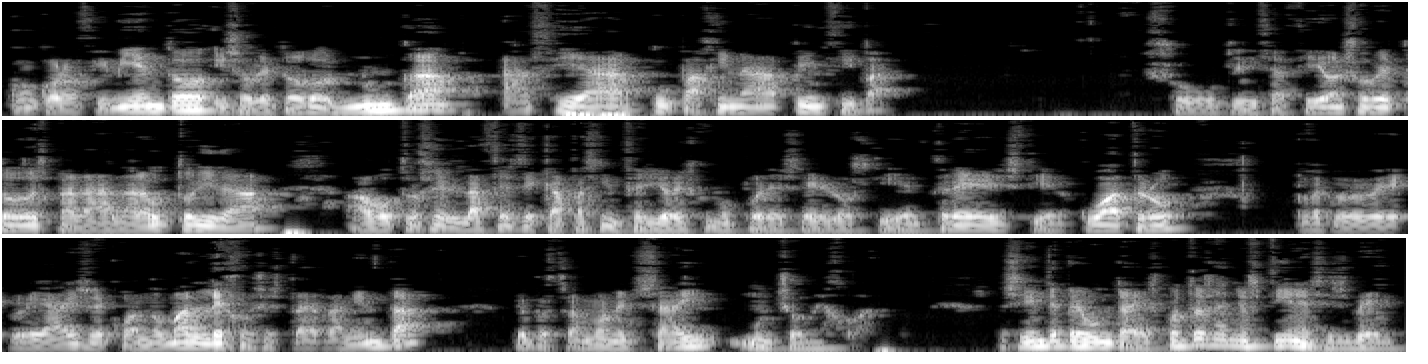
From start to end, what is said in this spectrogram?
con conocimiento y sobre todo nunca hacia tu página principal. Su utilización sobre todo es para dar autoridad a otros enlaces de capas inferiores como puede ser los tier 3, tier 4, para que veáis de cuando más lejos esta herramienta de vuestra Monetsite, mucho mejor. La siguiente pregunta es, ¿cuántos años tienes, Sven?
